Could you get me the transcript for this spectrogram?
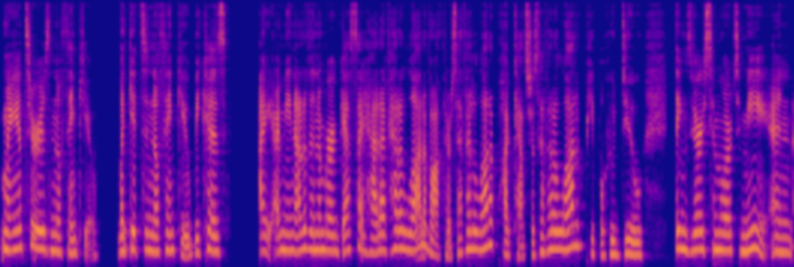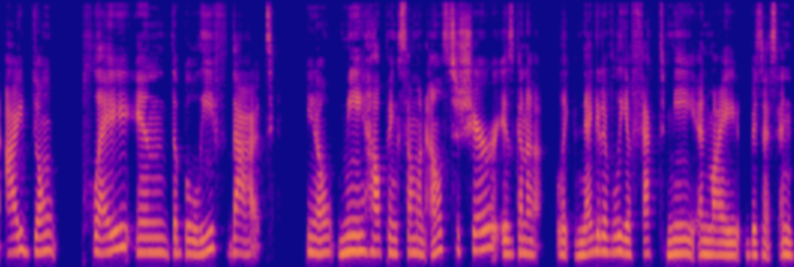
my answer is no, thank you. Like, it's a no, thank you because I, I mean, out of the number of guests I had, I've had a lot of authors, I've had a lot of podcasters, I've had a lot of people who do things very similar to me. And I don't play in the belief that, you know, me helping someone else to share is going to like negatively affect me and my business. And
